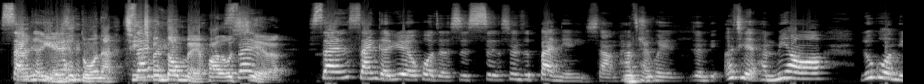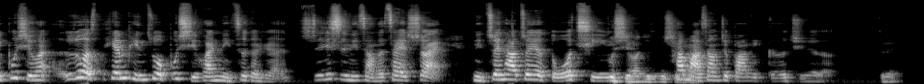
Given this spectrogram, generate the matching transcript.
三个月年，是多难，青春都美，花都谢了。三三个月或者是甚甚至半年以上，他才会认定，而且很妙哦。如果你不喜欢，如果天秤座不喜欢你这个人，即使你长得再帅，你追他追的多勤不，喜欢就是不喜欢，他马上就帮你隔绝了。对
